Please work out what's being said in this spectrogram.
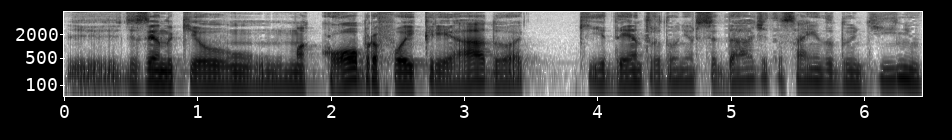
de dizendo que uma cobra foi criado aqui dentro da universidade, está saindo do ninho.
